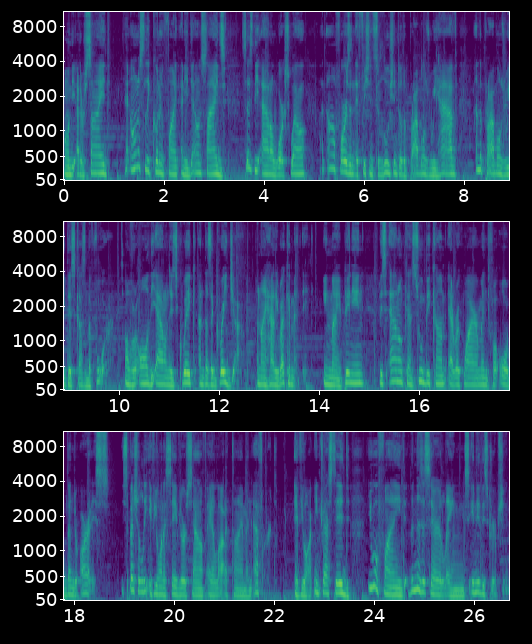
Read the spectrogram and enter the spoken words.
On the other side, I honestly couldn't find any downsides since the add-on works well and offers an efficient solution to the problems we have and the problems we discussed before. Overall, the add-on is quick and does a great job, and I highly recommend it. In my opinion, this add-on can soon become a requirement for all Blender artists, especially if you want to save yourself a lot of time and effort. If you are interested, you will find the necessary links in the description.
